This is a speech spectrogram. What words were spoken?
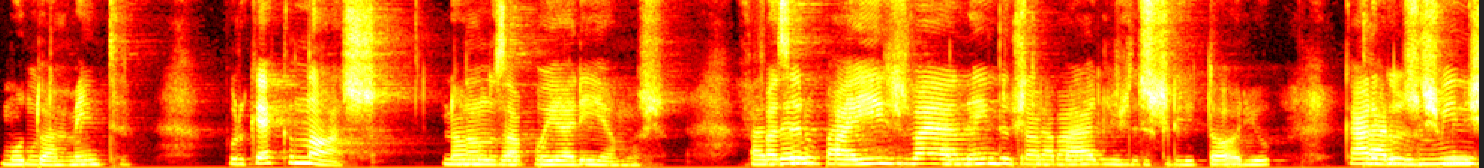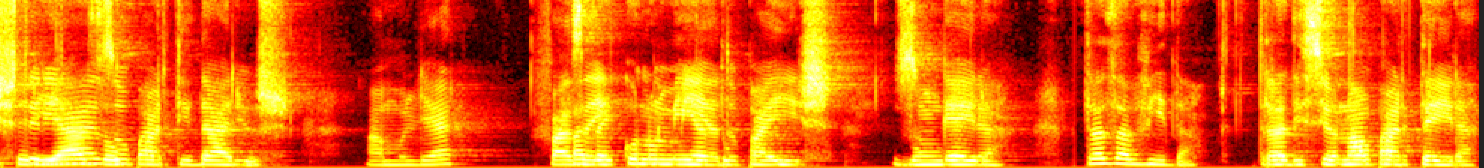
mutuamente, Por que é que nós não nos apoiaríamos. Fazer o país vai além dos trabalhos de escritório, cargos ministeriais ou partidários. A mulher faz, Faz a economia do país. Zungueira. Traz a vida. Tradicional parteira.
